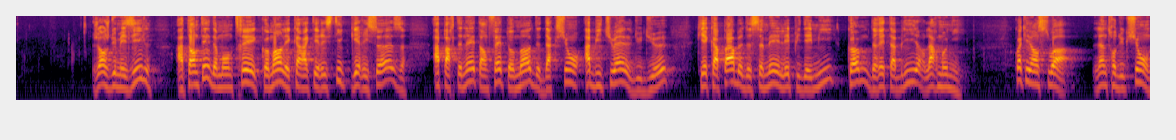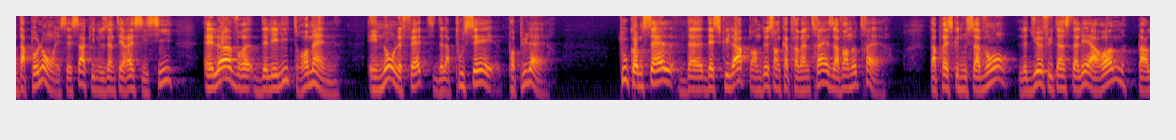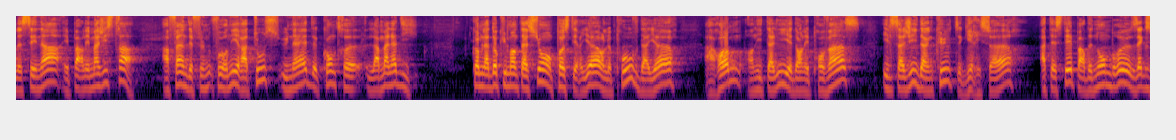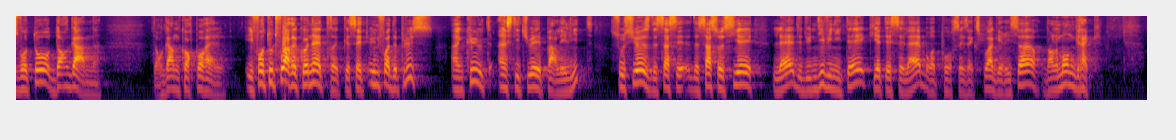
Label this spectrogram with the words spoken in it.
Georges Dumézil a tenté de montrer comment les caractéristiques guérisseuses appartenaient en fait au mode d'action habituel du Dieu qui est capable de semer l'épidémie comme de rétablir l'harmonie. Quoi qu'il en soit, l'introduction d'Apollon, et c'est ça qui nous intéresse ici, est l'œuvre de l'élite romaine et non le fait de la poussée populaire, tout comme celle d'Esculape en 293 avant notre ère. D'après ce que nous savons, le Dieu fut installé à Rome par le Sénat et par les magistrats, afin de fournir à tous une aide contre la maladie. Comme la documentation postérieure le prouve d'ailleurs, à Rome, en Italie et dans les provinces, il s'agit d'un culte guérisseur, attesté par de nombreux ex-voto d'organes, d'organes corporels. Il faut toutefois reconnaître que c'est une fois de plus un culte institué par l'élite, soucieuse de s'associer l'aide d'une divinité qui était célèbre pour ses exploits guérisseurs dans le monde grec.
